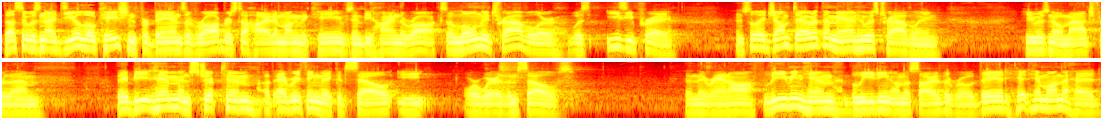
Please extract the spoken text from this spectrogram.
Thus, it was an ideal location for bands of robbers to hide among the caves and behind the rocks. A lonely traveler was easy prey, and so they jumped out at the man who was traveling. He was no match for them. They beat him and stripped him of everything they could sell, eat, or wear themselves. Then they ran off, leaving him bleeding on the side of the road. They had hit him on the head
